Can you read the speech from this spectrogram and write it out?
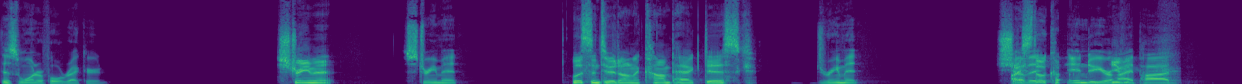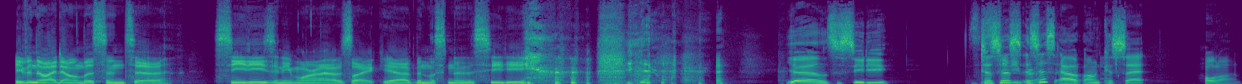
this wonderful record. Stream it, Stream it, listen to it on a compact disc. dream it, shove still it co- into your even- iPod. Even though I don't listen to CDs anymore, I was like, yeah, I've been listening to the CD. Yeah, it's a CD. Does CD, this is this out on cassette? Hold on.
